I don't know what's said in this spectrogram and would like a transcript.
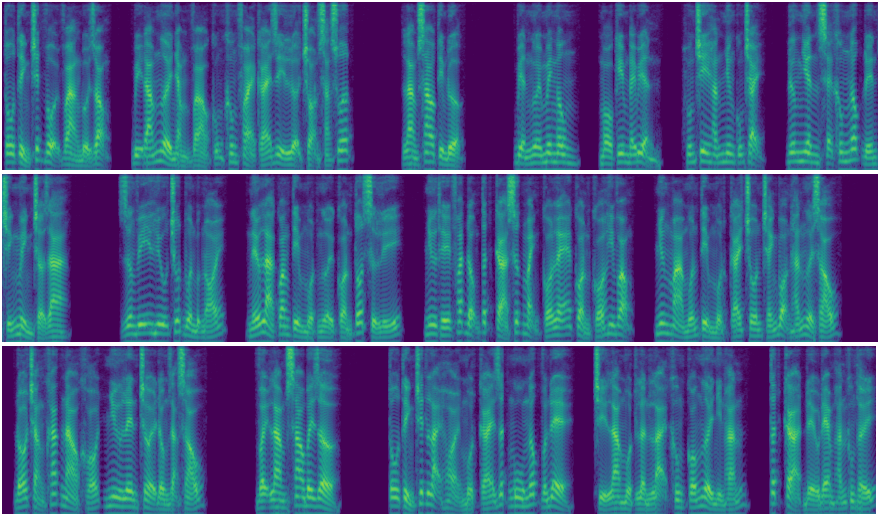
Tô tỉnh chết vội vàng đổi giọng, bị đám người nhằm vào cũng không phải cái gì lựa chọn sáng suốt. Làm sao tìm được? Biển người mênh mông, mò kim đáy biển húng chi hắn nhưng cũng chạy, đương nhiên sẽ không nốc đến chính mình trở ra dương vĩ hữu chút buồn bực nói, nếu là quang tìm một người còn tốt xử lý, như thế phát động tất cả sức mạnh có lẽ còn có hy vọng, nhưng mà muốn tìm một cái trốn tránh bọn hắn người sáu. Đó chẳng khác nào khó như lên trời đồng dạng sáu. Vậy làm sao bây giờ? Tô tỉnh chết lại hỏi một cái rất ngu ngốc vấn đề, chỉ là một lần lại không có người nhìn hắn, tất cả đều đem hắn không thấy.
